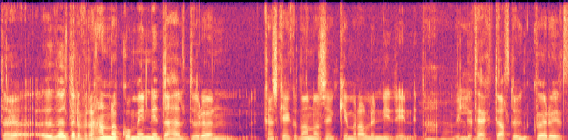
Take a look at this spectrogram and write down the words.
Það er auðveldar fyrir hann að koma inn í þetta heldur en kannski einhvern annar sem kemur alveg nýri inn í þetta, mm Vili þekkti allt umhverfið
